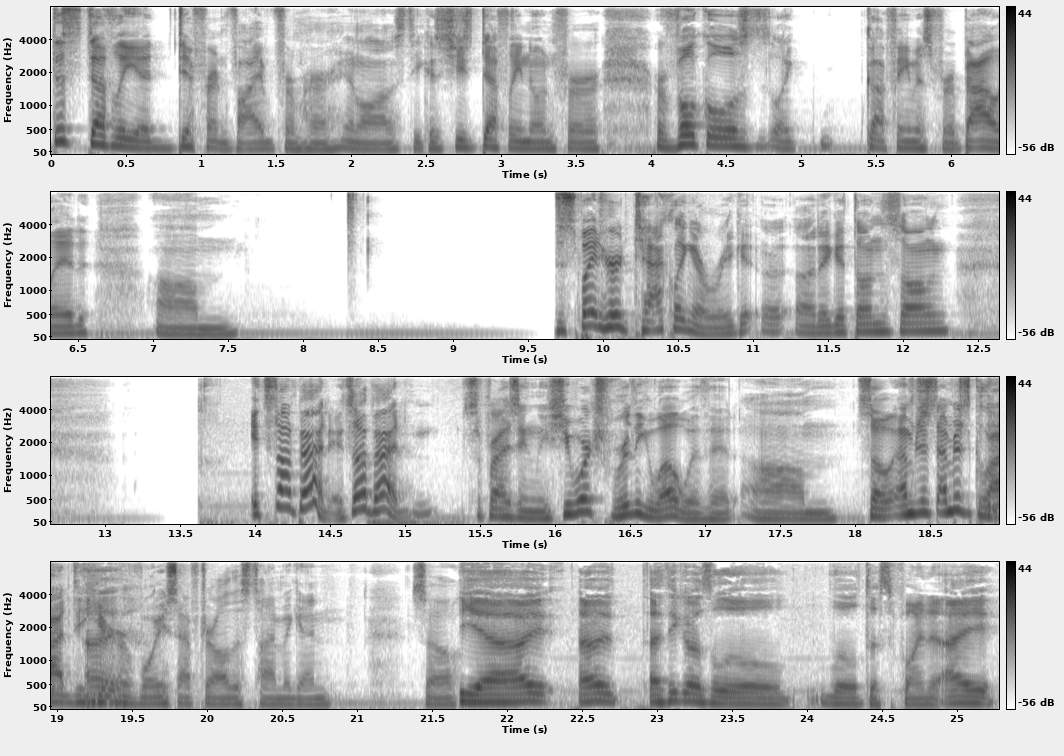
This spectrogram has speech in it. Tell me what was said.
this is definitely a different vibe from her in all honesty because she's definitely known for her vocals like got famous for a ballad um despite her tackling a, reg- a reggaeton song it's not bad it's not bad surprisingly she works really well with it um so i'm just i'm just glad to hear her voice after all this time again so Yeah, I, I I think I was a little little disappointed. I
